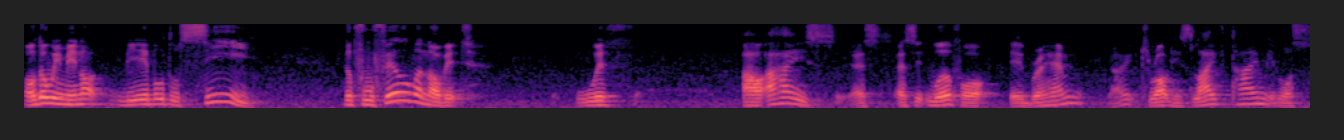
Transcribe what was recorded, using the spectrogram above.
Although we may not be able to see the fulfillment of it with our eyes, as, as it were for Abraham, right? throughout his lifetime, it was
